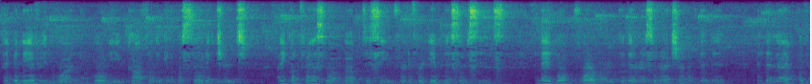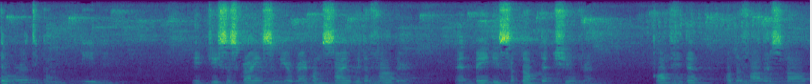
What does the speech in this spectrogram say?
I believe in one holy, Catholic, and Apostolic Church. I confess one baptism for the forgiveness of sins, and I look forward to the resurrection of the dead and the life of the world to come. Amen. In Jesus Christ, we are reconciled with the Father and made his adopted children. Confident of the Father's love,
